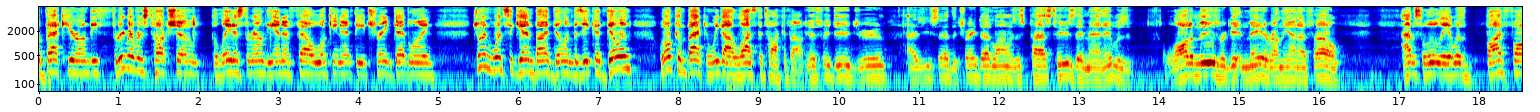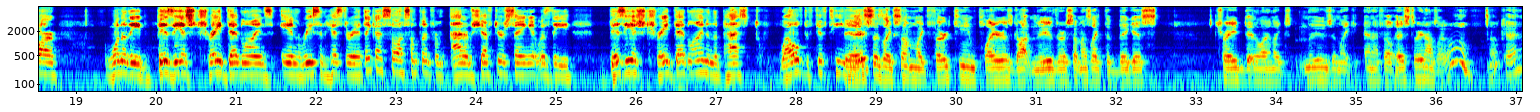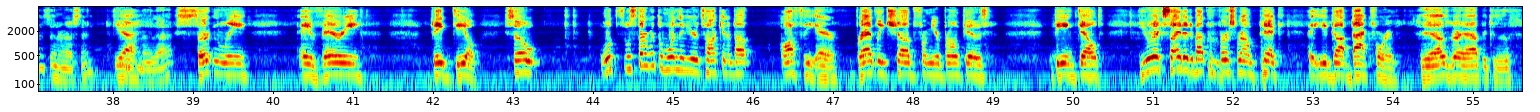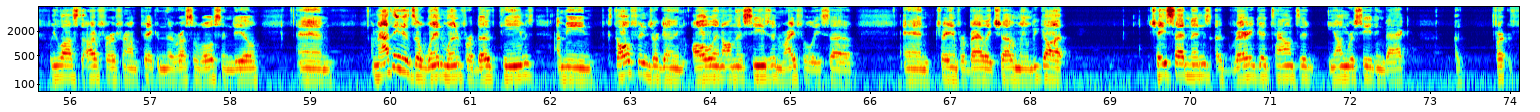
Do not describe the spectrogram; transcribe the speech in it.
We're back here on the Three Rivers Talk Show, the latest around the NFL, looking at the trade deadline. Joined once again by Dylan Bazika. Dylan, welcome back, and we got lots to talk about. Yes, we do, Drew. As you said, the trade deadline was this past Tuesday, man. It was a lot of moves were getting made around the NFL. Absolutely. It was by far one of the busiest trade deadlines in recent history. I think I saw something from Adam Schefter saying it was the busiest trade deadline in the past 12 to 15 Yeah, years. says like something like 13 players got moved or something. That's like the biggest trade deadline like moves in like NFL history. And I was like, oh, okay, that's interesting. Yeah. Know that. certainly a very big deal. So we'll, we'll start with the one that you were talking about off the air. Bradley Chubb from your Broncos being dealt. You were excited about the first round pick that you got back for him. Yeah, I was very happy because we lost our first round pick in the Russell Wilson deal, and I mean I think it's a win win for both teams. I mean, Dolphins are going all in on this season, rightfully so, and trading for Bradley Chubb. I mean, we got Chase Edmonds, a very good, talented young receiving back, a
